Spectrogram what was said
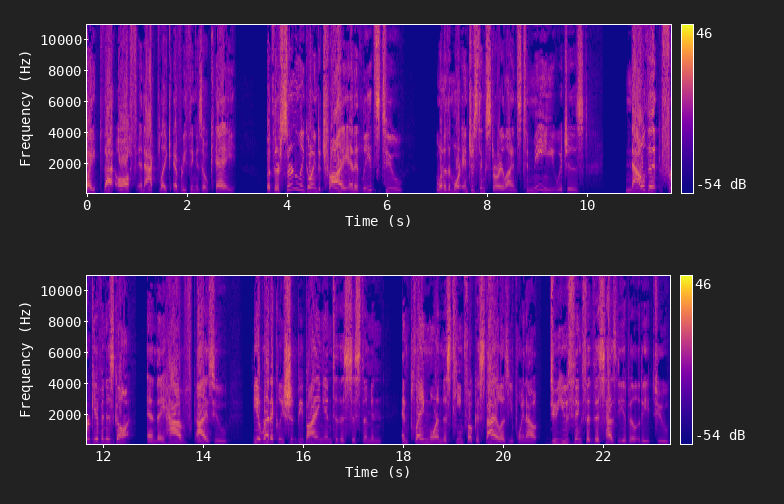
wipe that off and act like everything is okay. But they're certainly going to try, and it leads to one of the more interesting storylines to me, which is now that Forgiven is gone, and they have guys who theoretically should be buying into the system and and playing more in this team focused style, as you point out, do you think that this has the ability to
